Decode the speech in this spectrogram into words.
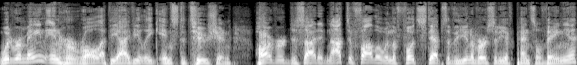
would remain in her role at the Ivy League institution. Harvard decided not to follow in the footsteps of the University of Pennsylvania,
